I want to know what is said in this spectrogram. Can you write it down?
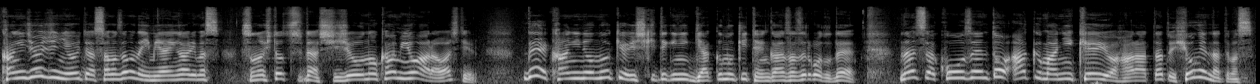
鍵十字においては様々な意味合いがあります。その一つというのは市場の神を表している。で、鍵の向きを意識的に逆向き転換させることで、ナチスは公然と悪魔に敬意を払ったという表現になっています。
